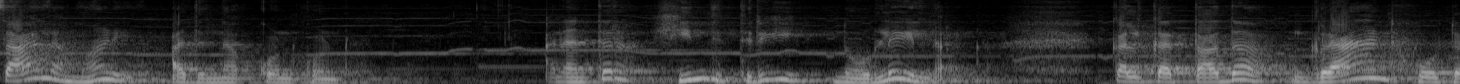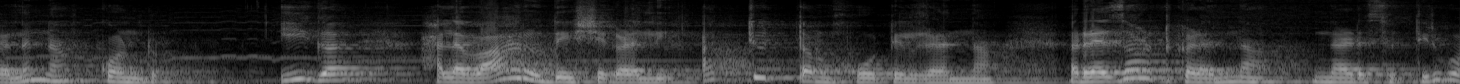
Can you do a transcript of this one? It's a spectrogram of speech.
ಸಾಲ ಮಾಡಿ ಅದನ್ನು ಕೊಂಡ್ಕೊಂಡ್ರು. ಅನಂತರ ಹಿಂದೆ ತಿರುಗಿ ನೋಡಲೇ ಇಲ್ಲ. ಕಲ್ಕತ್ತಾದ ಗ್ರ್ಯಾಂಡ್ ಹೋಟೆಲನ್ನು ಕೊಂಡರು. ಈಗ ಹಲವಾರು ದೇಶಗಳಲ್ಲಿ ಅತ್ಯುತ್ತಮ ಹೋಟೆಲ್ಗಳನ್ನು, ರೆಸಾರ್ಟ್ಗಳನ್ನು ನಡೆಸುತ್ತಿರುವ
